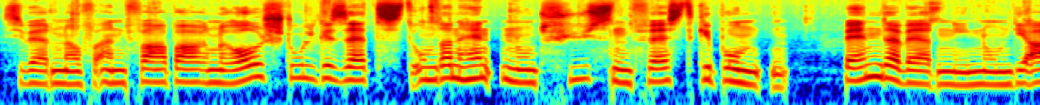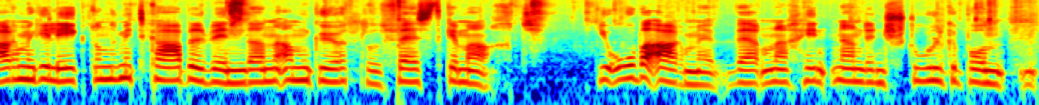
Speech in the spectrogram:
Sie werden auf einen fahrbaren Rollstuhl gesetzt und an Händen und Füßen festgebunden. Bänder werden ihnen um die Arme gelegt und mit Kabelbindern am Gürtel festgemacht. Die Oberarme werden nach hinten an den Stuhl gebunden.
